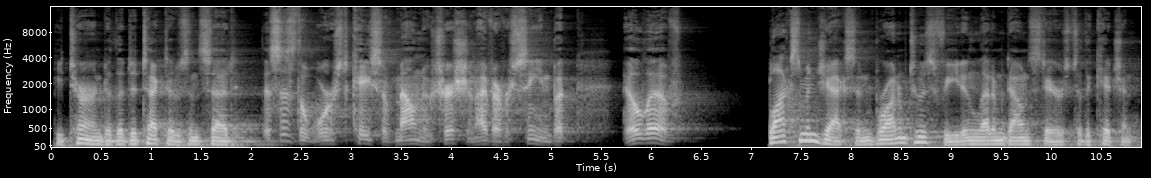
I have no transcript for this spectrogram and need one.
He turned to the detectives and said, This is the worst case of malnutrition I've ever seen, but he'll live. Bloxam and Jackson brought him to his feet and led him downstairs to the kitchen.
